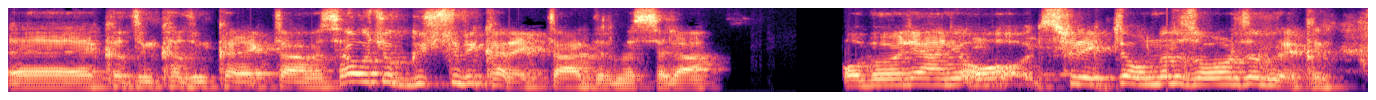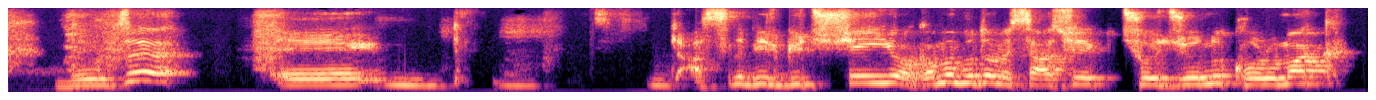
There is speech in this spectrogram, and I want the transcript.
E, kadın kadın karakter mesela. O çok güçlü bir karakterdir mesela. O böyle hani o sürekli onları zorda bırakır. Burada e, aslında bir güç şeyi yok ama bu da mesela sürekli çocuğunu korumak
